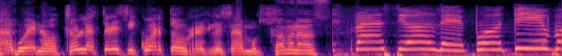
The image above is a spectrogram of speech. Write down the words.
Ah, bueno, son las 3 y cuarto, regresamos. Vámonos. Espacio Deportivo.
